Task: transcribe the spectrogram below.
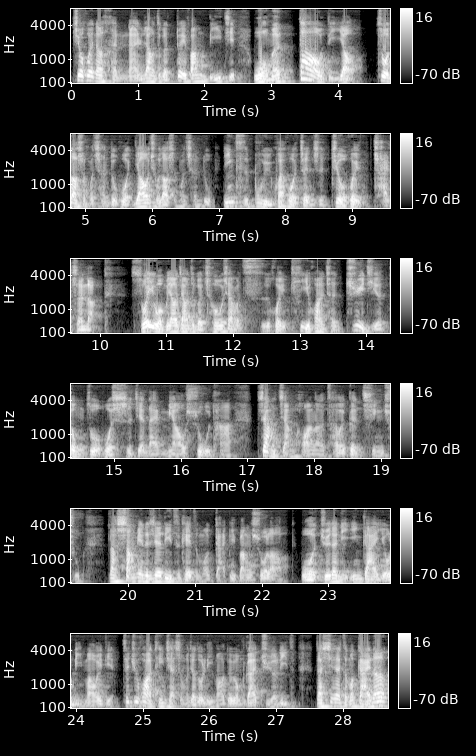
就会呢很难让这个对方理解我们到底要做到什么程度或要求到什么程度，因此不愉快或争执就会产生了。所以我们要将这个抽象的词汇替换成具体的动作或时间来描述它，这样讲话呢才会更清楚。那上面的这些例子可以怎么改？比方说了，我觉得你应该有礼貌一点。这句话听起来什么叫做礼貌？对不对？我们刚才举了例子，那现在怎么改呢？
